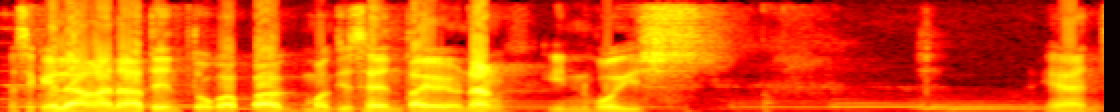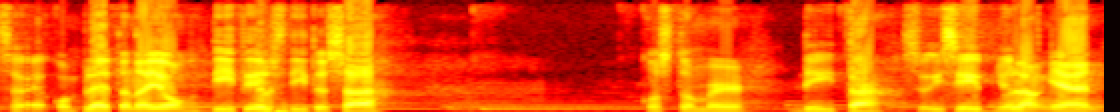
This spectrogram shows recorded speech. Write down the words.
Kasi kailangan natin to kapag mag-send tayo ng invoice. Ayan. So, eh, kompleto na yung details dito sa customer data. So, i-save nyo lang yan.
